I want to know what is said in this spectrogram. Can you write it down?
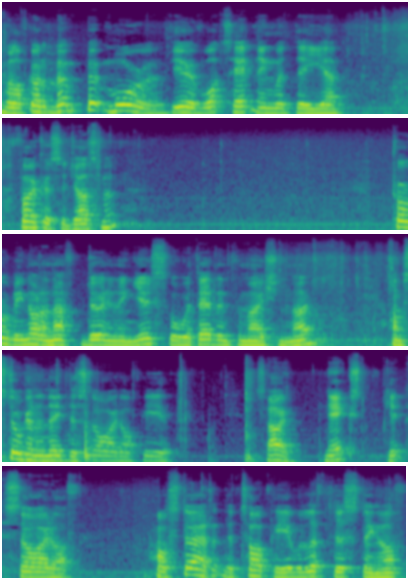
Well, I've got a bit, bit more of a view of what's happening with the uh, focus adjustment. Probably not enough to do anything useful with that information though. I'm still going to need the side off here. So, next, get the side off. I'll start at the top here, we'll lift this thing off.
